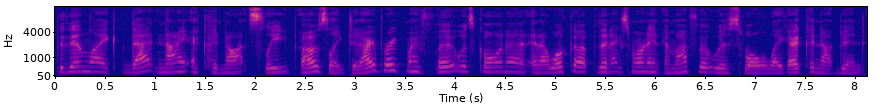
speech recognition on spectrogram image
But then, like that night, I could not sleep. I was like, Did I break my foot? What's going on? And I woke up the next morning and my foot was swollen. Like I could not bend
